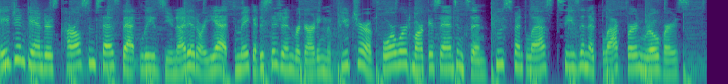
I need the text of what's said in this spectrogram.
Agent Anders Karlsson says that Leeds United are yet to make a decision regarding the future of forward Marcus Antonsson, who spent last season at Blackburn Rovers.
